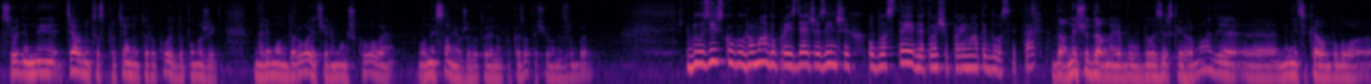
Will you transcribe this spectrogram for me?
сьогодні не тягнуться з протягнутою рукою, допоможіть на ремонт дороги чи ремонт школи. Вони самі вже готові нам показати, що вони зробили. В Білозірську громаду приїздять вже з інших областей для того, щоб переймати досвід, так? Да, нещодавно я був в Білозірській громаді. Е, Мені цікаво було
